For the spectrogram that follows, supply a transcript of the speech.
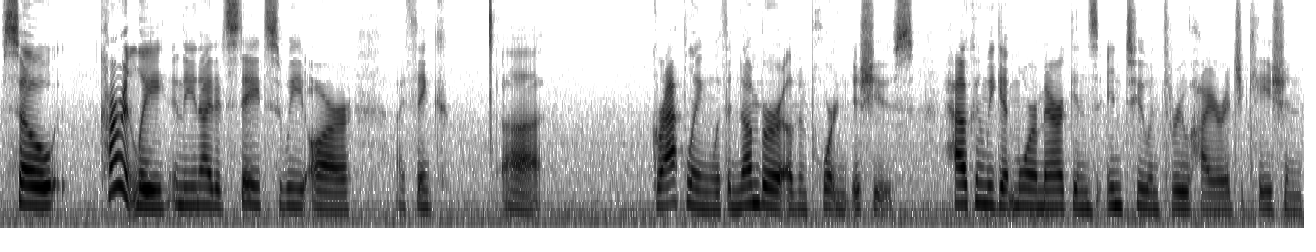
So currently in the United States, we are, I think, uh, grappling with a number of important issues. How can we get more Americans into and through higher education?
